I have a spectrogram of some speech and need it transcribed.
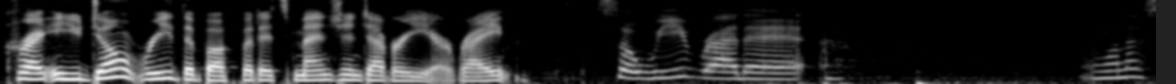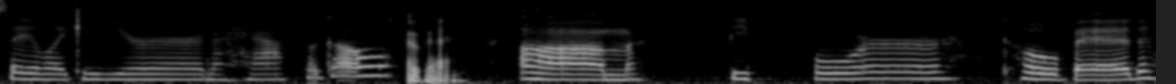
correct? You don't read the book, but it's mentioned every year, right? So we read it I want to say like a year and a half ago. Okay. Um, before COVID,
